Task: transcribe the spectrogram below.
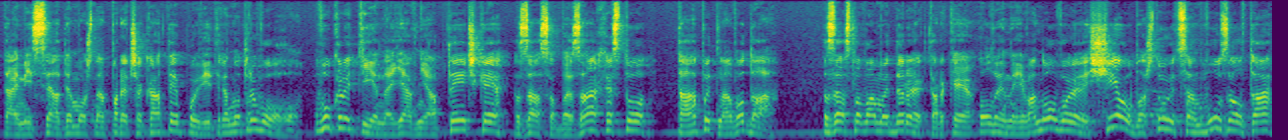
та місця, де можна перечекати повітряну тривогу. В укритті наявні аптечки, засоби захисту та питна вода. За словами директорки Олени Іванової, ще облаштують санвузол та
